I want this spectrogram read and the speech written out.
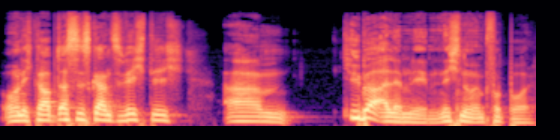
und ich glaube, das ist ganz wichtig, ähm, überall im Leben, nicht nur im Football.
